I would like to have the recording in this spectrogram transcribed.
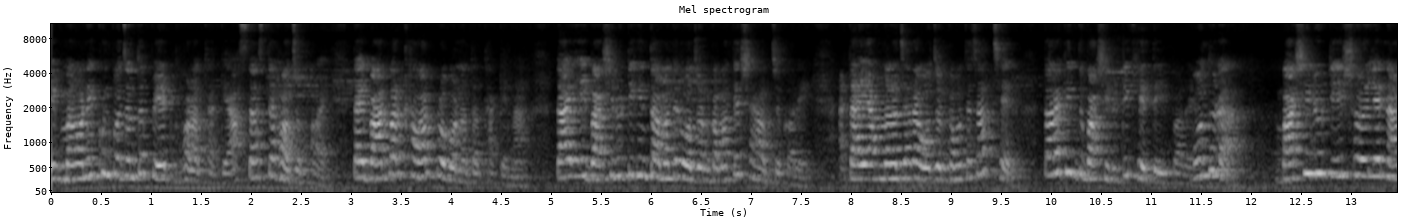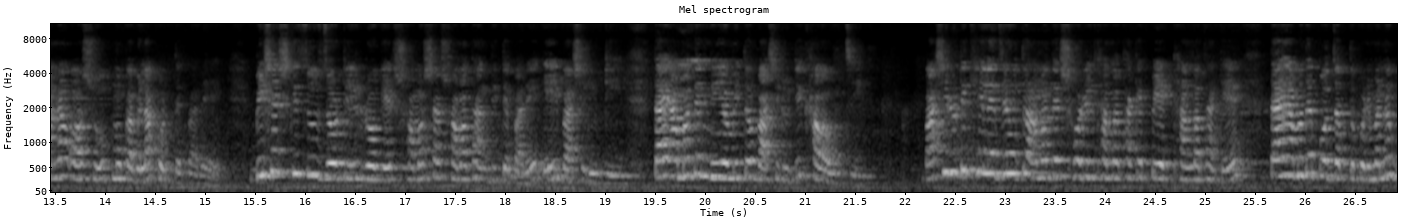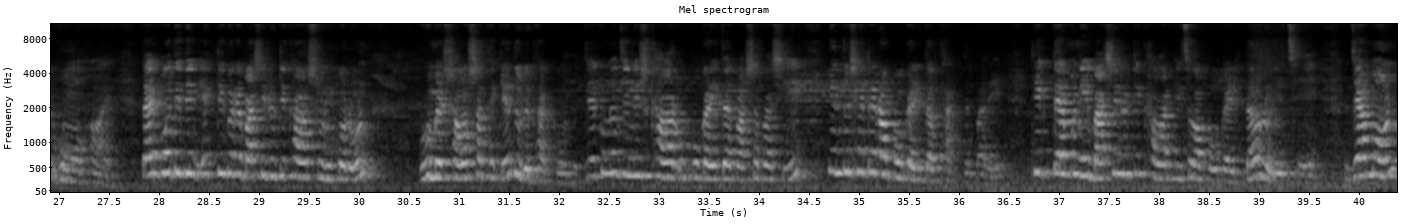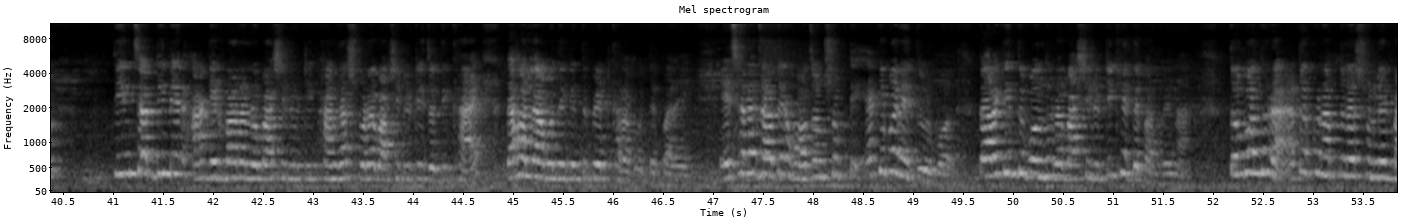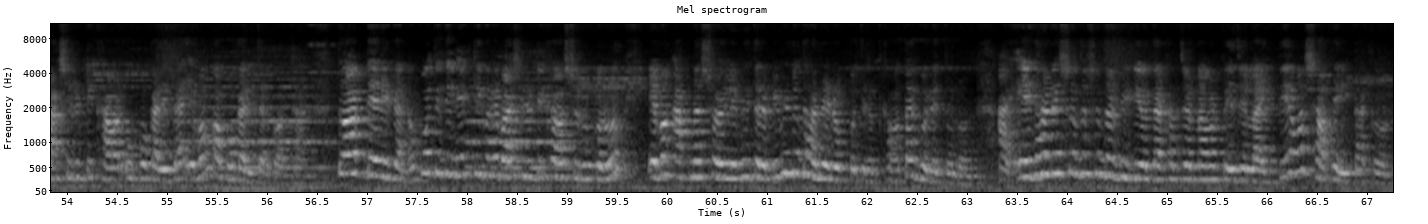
এই অনেকক্ষণ পর্যন্ত পেট ভরা থাকে, আস্তে আস্তে হজম হয়। তাই বারবার খাওয়ার প্রবণতা থাকে না তাই এই বাসি রুটি কিন্তু আমাদের ওজন কমাতে সাহায্য করে। তাই আপনারা যারা ওজন কমাতে চাচ্ছেন, তারা কিন্তু বাসি রুটি খেতেই পারে। বন্ধুরা, বাসি রুটি শরীরে নানা অসুখ মোকাবেলা করতে পারে। বিশেষ কিছু জটিল রোগের সমস্যার সমাধান দিতে পারে এই বাসি রুটি। তাই আমাদের নিয়মিত বাসি রুটি খাওয়া উচিত। বাসি রুটি খেলে যেহেতু আমাদের শরীর ঠান্ডা থাকে, পেট ঠান্ডা থাকে, তাই আমাদের পর্যাপ্ত পরিমাণে ঘুমও হয়। তাই প্রতিদিন একটি করে বাসি রুটি খাওয়া শুরু করুন। ঘুমের সমস্যা থেকে দূরে থাকুন। যে কোনো জিনিস খাওয়ার উপকারিতার পাশাপাশি কিন্তু সেটার অপকারিতাও থাকতে পারে। ঠিক তেমনি বাসি রুটি খাওয়ার কিছু অপকারিতাও রয়েছে। যেমন তিন চার দিনের আগের বানানো বাসি রুটি, ফাঙ্গাস করা বাসি রুটি যদি খায়, তাহলে আমাদের কিন্তু পেট খারাপ হতে পারে। এছাড়া যাদের হজম শক্তি একেবারে দুর্বল, তারা কিন্তু বন্ধুরা বাসি রুটি খেতে পারবে না। তো বন্ধুরা, এতক্ষণ আপনারা শুনলেন বাসি রুটি খাওয়ার উপকারিতা এবং অপকারিতার কথা। তো দেরি কেন? প্রতিদিন একটি করে বাসি রুটি খাওয়া শুরু করুন এবং আপনার শরীরের ভিতরে বিভিন্ন ধরনের রোগ প্রতিরোধ ক্ষমতা গড়ে তুলুন। আর এই ধরনের সুন্দর সুন্দর ভিডিও দেখার জন্য আমার পেজে লাইক দিয়ে আমার সাথেই থাকুন।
